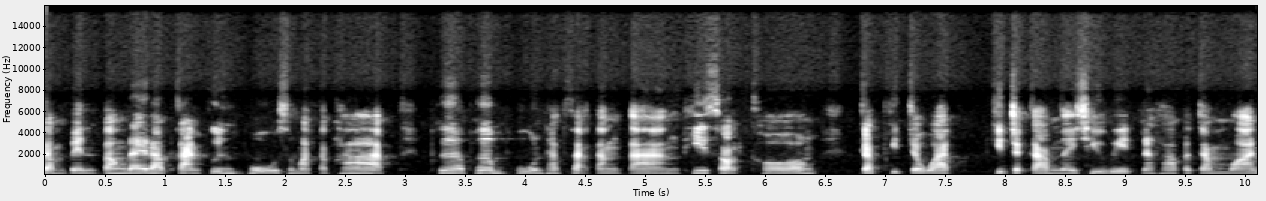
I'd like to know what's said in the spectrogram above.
จำเป็นต้องได้รับการฟื้นฟูสมรรถภาพ พื่อเพิ่มพูนทักษะต่างๆ ที่สอดคล้องกับกิจวัตรกิจกรรมในชีวิตนะคะประจำวัน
